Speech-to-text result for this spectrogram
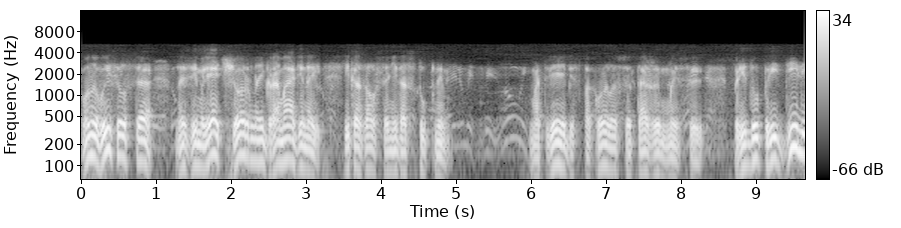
он высился на земле черной громадиной и казался недоступным. Матвея беспокоила все та же мысль. Предупредили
